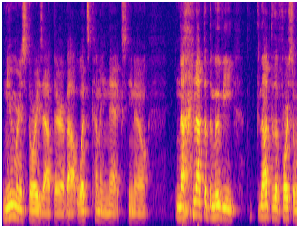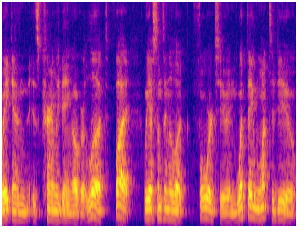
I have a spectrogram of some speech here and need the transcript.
numerous stories out there about what's coming next. You know, not not that the movie, not that the Force Awakens is currently being overlooked, but we have something to look forward to. And what they want to do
